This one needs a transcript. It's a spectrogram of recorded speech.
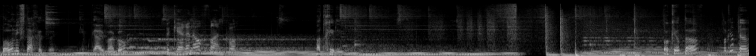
בואו נפתח את זה עם גיא ואגו וקרן אור פרנקו. מתחילים. בוקר טוב, בוקר טוב,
